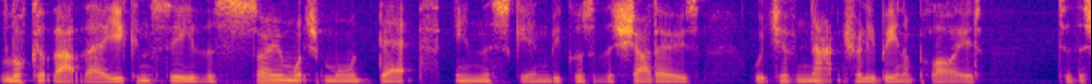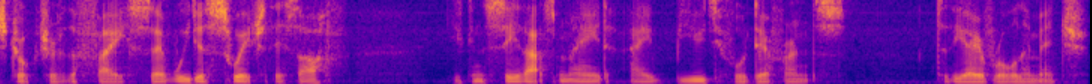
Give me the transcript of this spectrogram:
Look at that there. You can see there's so much more depth in the skin because of the shadows which have naturally been applied to the structure of the face. So if we just switch this off, you can see that's made a beautiful difference to the overall image.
